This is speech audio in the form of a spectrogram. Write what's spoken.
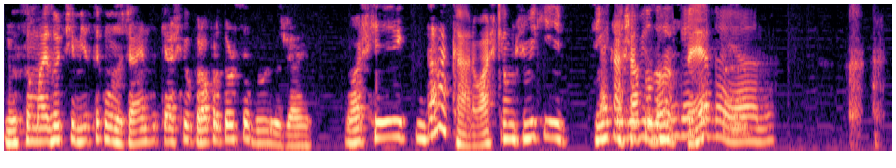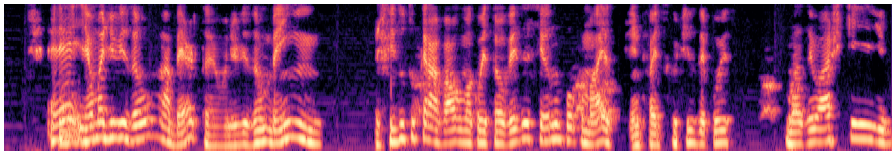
Eu sou mais otimista com os Giants do que acho que o próprio torcedor dos Giants. Eu acho que dá, cara. Eu acho que é um time que se É encaixar todas as peças. ganhar, né? É, e é uma divisão aberta, é uma divisão bem. É difícil tu cravar alguma coisa, talvez esse ano um pouco mais, a gente vai discutir isso depois. Mas eu acho que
